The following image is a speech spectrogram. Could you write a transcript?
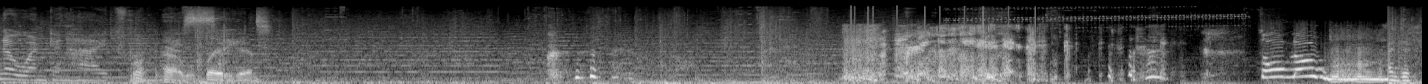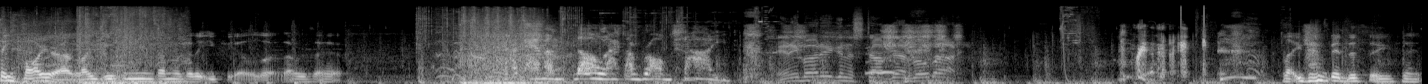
No one can hide from What my terrible play it again. sight. So no! I just saved Moira, like using the invulnerability field. That, that was it. Damn it! No, that's the wrong side. Anybody gonna stop that robot? Like you've been the same thing.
